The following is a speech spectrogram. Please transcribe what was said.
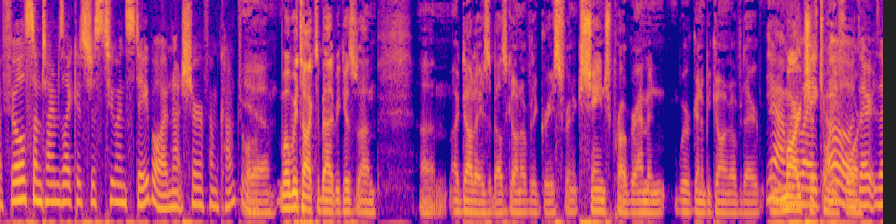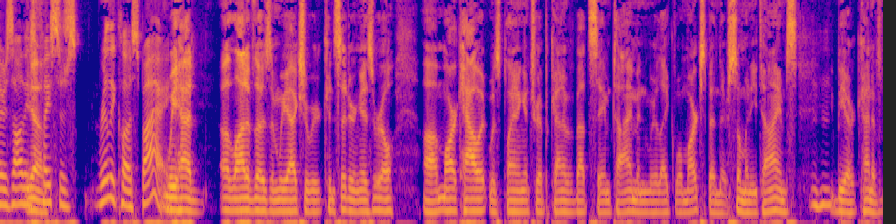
I feel sometimes like it's just too unstable. I'm not sure if I'm comfortable. yeah. Well, we talked about it because um, um, our daughter Isabel's going over to Greece for an exchange program, and we're going to be going over there Yeah, in March like, of twenty four. Oh, there, there's all these Yeah. places really close by. we had a lot of those, and we actually were considering Israel. Uh, Mark Howitt was planning a trip kind of about the same time, and we are like, well, Mark's been there so many times. He'd be our kind of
